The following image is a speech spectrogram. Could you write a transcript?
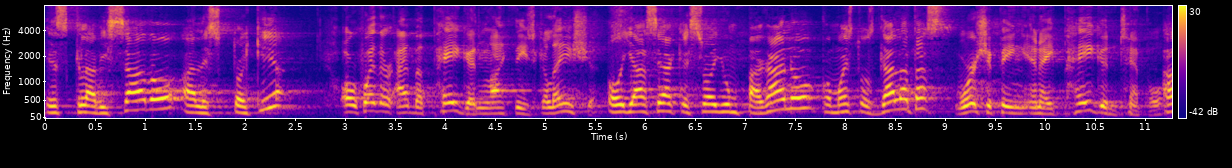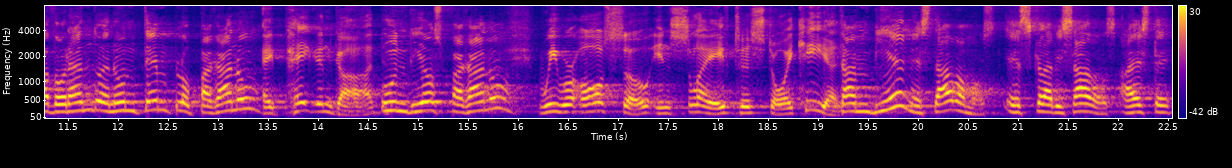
esclavizado a la estoiquía, or whether I'm a pagan like these Galatians, o ya sea que soy un pagano como estos Gálatas, worshiping in a pagan temple, adorando en un templo pagano, a pagan God, un dios pagano, we were also enslaved to Stoichean. también estábamos esclavizados a este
